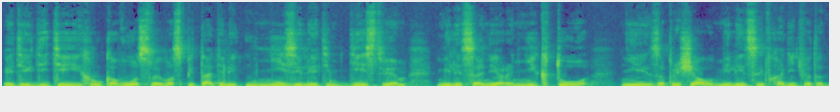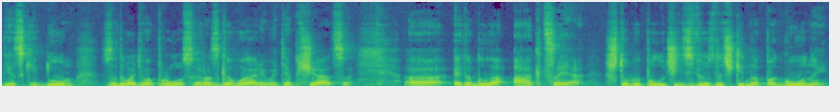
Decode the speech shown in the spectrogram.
Этих детей, их руководство и воспитатели унизили этим действием милиционера. Никто не запрещал милиции входить в этот детский дом, задавать вопросы, разговаривать, общаться. А, это была акция, чтобы получить звездочки на погоны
